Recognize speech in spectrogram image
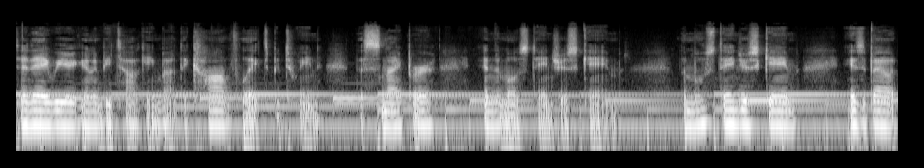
Today we are going to be talking about the conflict between the sniper and the most dangerous game. The most dangerous game is about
